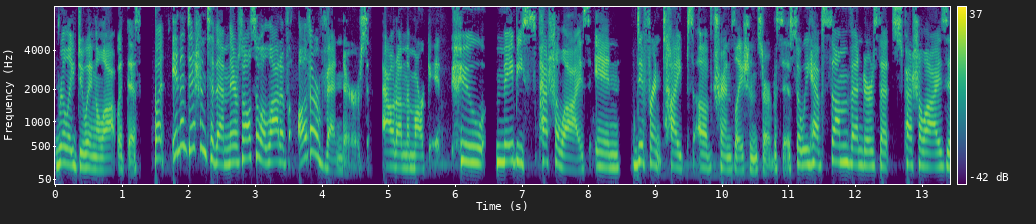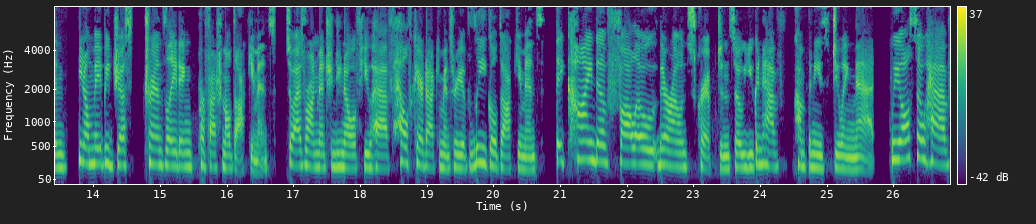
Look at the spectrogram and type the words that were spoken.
really doing a lot with this. But in addition to them, there's also a lot of other vendors out on the market who maybe specialize in different types of translation services. So we have some vendors that specialize in, you know, maybe just translating professional documents. So as Ron mentioned, you know, if you have healthcare documents or you have legal documents, they kind of follow their own script. And so you can have companies doing that. We also have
